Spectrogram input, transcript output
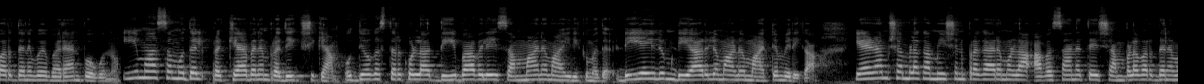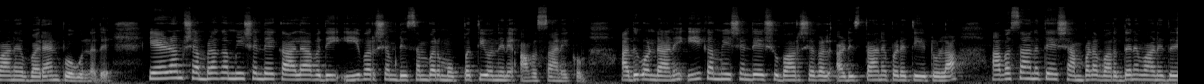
വർധനവ് വരാൻ പോകുന്നു. ഈ മാസം മുതൽ പ്രഖ്യാപനം പ്രതീക്ഷിക്കാം. ഉദ്യോഗസ്ഥർക്കുള്ള ദീപാവലി സമ്മാനമായിരിക്കും ഇത് ഡി എയിലും ഡി ആറിലുമാണ് മാറ്റം വരിക. ഏഴാം ശമ്പള കമ്മീഷൻ പ്രകാരമുള്ള അവസാനത്തെ ശമ്പള വർധനവാണ് വരാൻ പോകുന്നത്. ഏഴാം ശമ്പള കമ്മീഷന്റെ കാലാവധി ഈ വർഷം ഡിസംബർ മുപ്പത്തിയൊന്നിന് അവസാനിക്കും. അതുകൊണ്ടാണ് ഈ കമ്മീഷന്റെ ശുപാർശകൾ അടിസ്ഥാനപ്പെടുത്തിയിട്ടുള്ള അവസാനത്തെ ശമ്പള വർധനവാണിത്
